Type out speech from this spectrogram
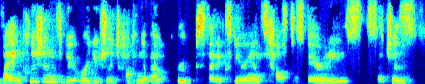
By inclusions, we're usually talking about groups that experience health disparities, such as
